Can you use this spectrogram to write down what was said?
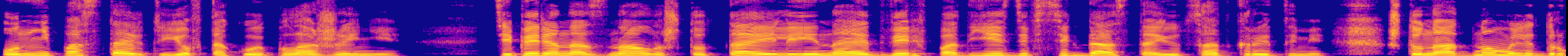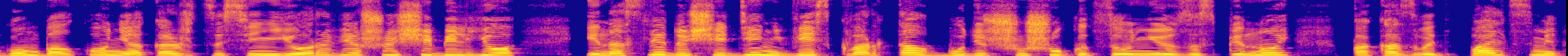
он не поставит ее в такое положение. Теперь она знала, что та или иная дверь в подъезде всегда остаются открытыми, что на одном или другом балконе окажется сеньора, вешающая белье, и на следующий день весь квартал будет шушукаться у нее за спиной, показывать пальцами,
